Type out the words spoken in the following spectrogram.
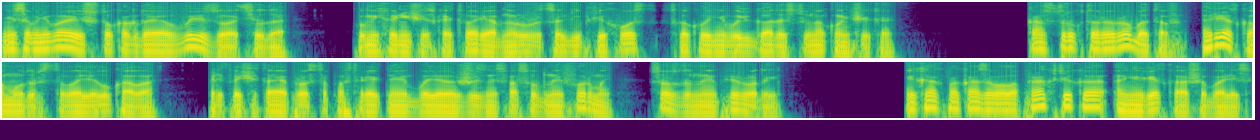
Не сомневаюсь, что когда я вылезу отсюда, у механической твари обнаружится гибкий хвост с какой-нибудь гадостью на кончике. Конструкторы роботов редко мудрствовали лукаво, предпочитая просто повторять наиболее жизнеспособные формы, созданные природой. И как показывала практика, они редко ошибались.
